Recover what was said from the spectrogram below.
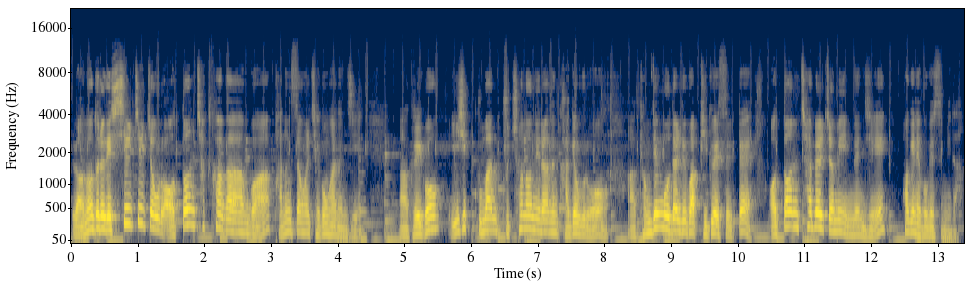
러너들에게 실질적으로 어떤 착화감과 반응성을 제공하는지 아, 그리고 29만 9천 원이라는 가격으로 아, 경쟁 모델들과 비교했을 때 어떤 차별점이 있는지 확인해 보겠습니다.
